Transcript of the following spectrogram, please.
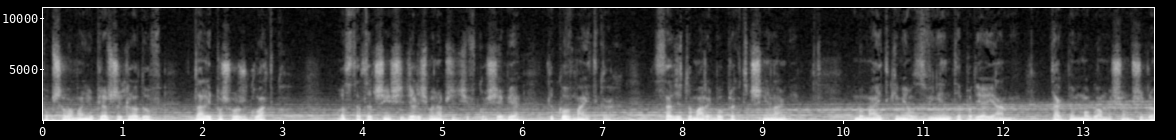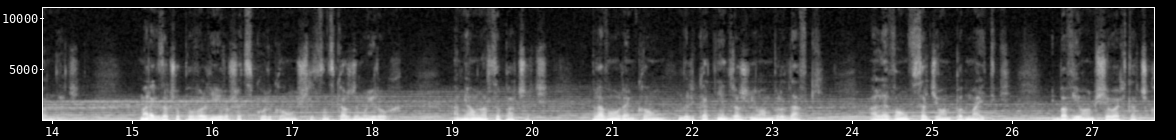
Po przełamaniu pierwszych lodów dalej poszło już gładko. Ostatecznie siedzieliśmy naprzeciwko siebie, tylko w majtkach. W zasadzie to Marek był praktycznie nagi, bo majtki miał zwinięte pod jajami, tak bym mogła mu się przyglądać. Marek zaczął powoli ruszać skórką, śledząc każdy mój ruch, a miał na co patrzeć. Prawą ręką delikatnie drażniłam brodawki, a lewą wsadziłam pod majtki i bawiłam się łechtaczką.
